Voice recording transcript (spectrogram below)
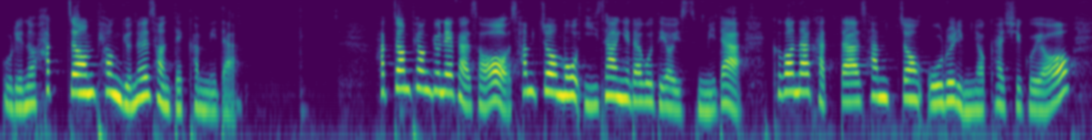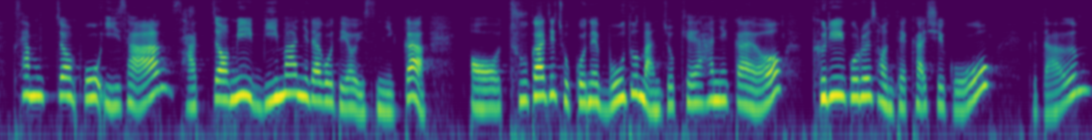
우리는 학점 평균을 선택합니다. 학점 평균에 가서 3.5 이상이라고 되어 있습니다. 크거나 같다 3.5를 입력하시고요. 3.5 이상 4.2 미만이라고 되어 있으니까 어, 두 가지 조건에 모두 만족해야 하니까요. 그리고를 선택하시고 그 다음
